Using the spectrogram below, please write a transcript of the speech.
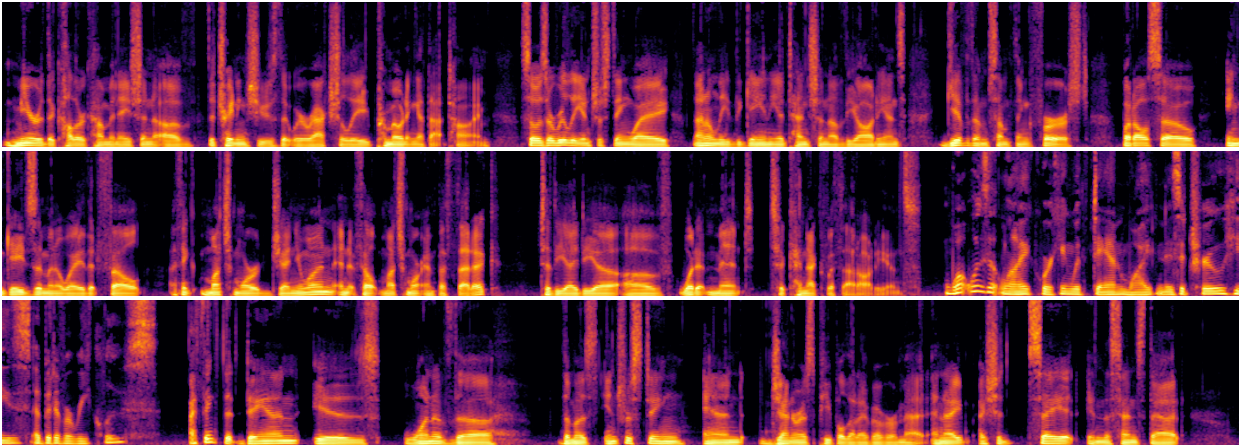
mirrored the color combination of the training shoes that we were actually promoting at that time. So it was a really interesting way not only to gain the attention of the audience, give them something first, but also engage them in a way that felt, I think, much more genuine and it felt much more empathetic to the idea of what it meant to connect with that audience. What was it like working with Dan Wieden? Is it true he's a bit of a recluse? I think that Dan is one of the the most interesting and generous people that I've ever met. And I, I should say it in the sense that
